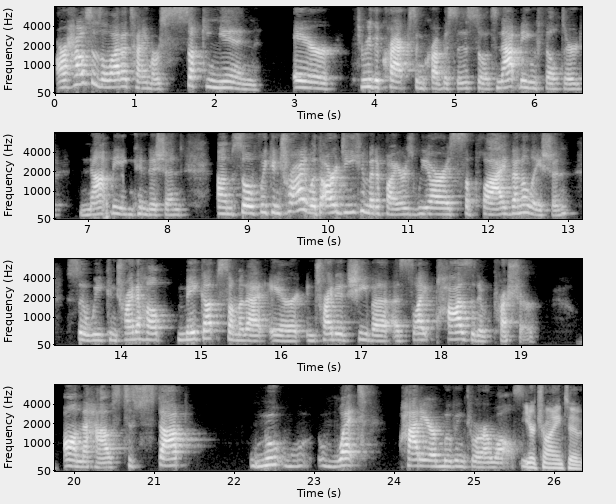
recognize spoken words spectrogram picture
our houses a lot of time are sucking in air through the cracks and crevices. So it's not being filtered, not being conditioned. Um, so if we can try with our dehumidifiers, we are a supply ventilation. So we can try to help make up some of that air and try to achieve a, a slight positive pressure on the house to stop mo- wet, hot air moving through our walls. you're trying to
